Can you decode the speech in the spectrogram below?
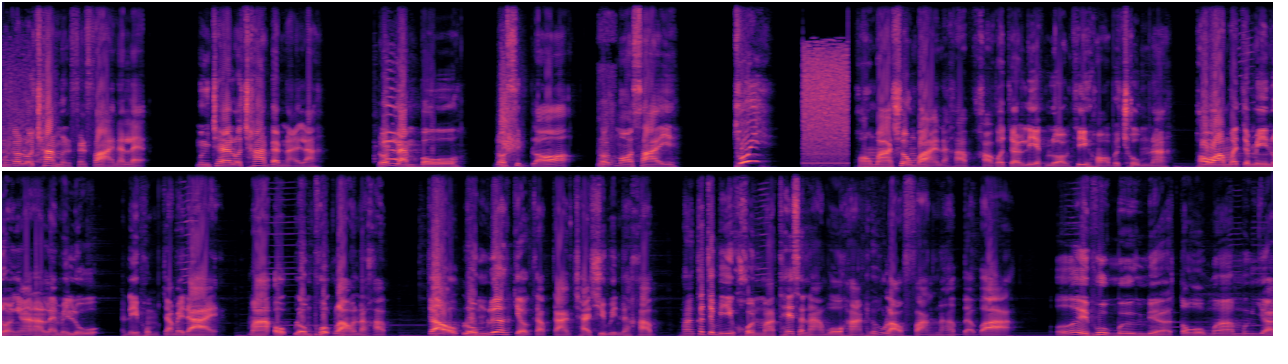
มึงก็รสชาติเหมือนเฟรนฟรายนั่นแหละ มึงใช้รสชาติแบบไหนล่ะ รถแลมโบ รถสิบล้อ รถมอไซค์ทุยพอมาช่วงบ่ายนะครับ เขาก็จะเรียกรวมที่หอประชุมนะ เพราะว่ามันจะมีหน่วยงานอะไรไม่รู้ อันนี้ผมจำไม่ได้ มาอบรมพวกเรานะครับ จะอบรมเรื่องเกี่ยวกับการใช้ชีวิตนะครับ มันก็จะมีคนมาเทศนาโวหารให้พวกเราฟังนะครับ แบบว่าเอ้ยพวกมึงเนี่ยโตมามึงอย่า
